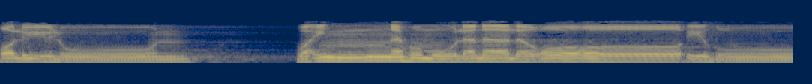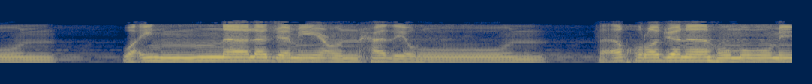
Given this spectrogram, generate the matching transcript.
قليلون. وإنهم لنا لغائظون وإنا لجميع حذرون فأخرجناهم من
